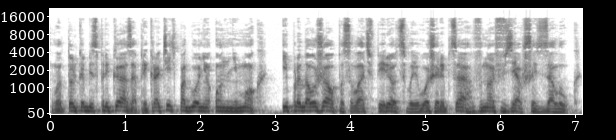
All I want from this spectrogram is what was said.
Вот только без приказа прекратить погоню он не мог и продолжал посылать вперед своего жеребца, вновь взявшись за лук.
